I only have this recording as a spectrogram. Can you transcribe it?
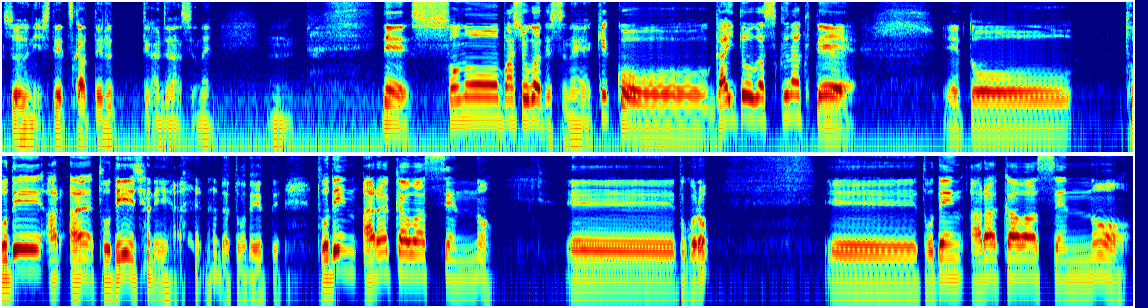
そういう風にして使ってるって感じなんですよね。うん。で、その場所がですね、結構、街灯が少なくて、えっ、と、都電、あ、あ、都電じゃねえや。なんだ都電って。都電荒川線の、えー、ところえー、都電荒川線の、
